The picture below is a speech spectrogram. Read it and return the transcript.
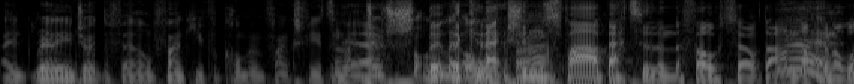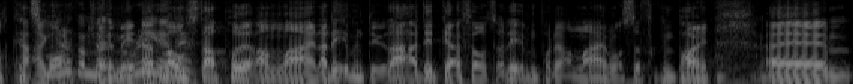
I really enjoyed the film. Thank you for coming. Thanks for your time. Yeah. Just The, the little like connection's far better than the photo that I'm not going to look at It's again. more of a Do you know I mean? At most, I'll put it online. I didn't even do that. I did get a photo. I didn't even put it online. What's the fucking point? Um,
